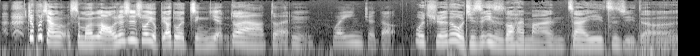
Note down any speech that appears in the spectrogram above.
就不讲什么老，就是说有比较多的经验。对啊，对，嗯，唯一你觉得？我觉得我其实一直都还蛮在意自己的，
